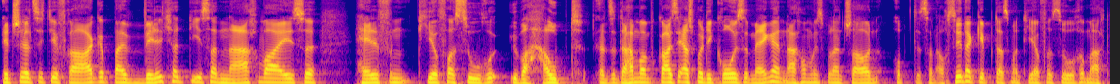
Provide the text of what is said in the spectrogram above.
Jetzt stellt sich die Frage, bei welcher dieser Nachweise helfen Tierversuche überhaupt? Also da haben wir quasi erstmal die große Menge. Nachher muss man dann schauen, ob das dann auch Sinn ergibt, dass man Tierversuche macht.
